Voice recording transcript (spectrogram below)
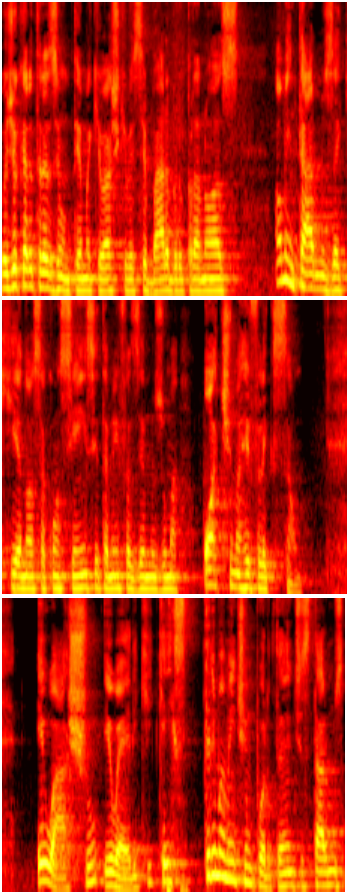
Hoje eu quero trazer um tema que eu acho que vai ser bárbaro para nós aumentarmos aqui a nossa consciência e também fazermos uma ótima reflexão. Eu acho, eu, Eric, que é extremamente importante estarmos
